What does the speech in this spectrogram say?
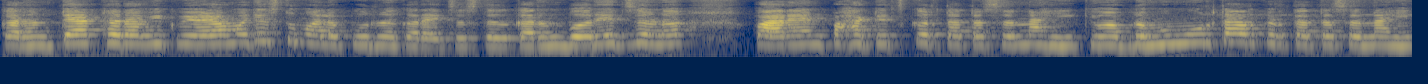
कारण त्या ठराविक वेळामध्येच तुम्हाला पूर्ण करायचं असतं. कारण बरेच जण पारायण पहाटेच करतात असं नाही किंवा ब्रह्ममुहूर्तावर करतात असं नाही.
